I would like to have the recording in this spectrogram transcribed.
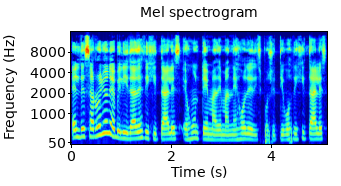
El desarrollo de habilidades digitales es un tema de manejo de dispositivos digitales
